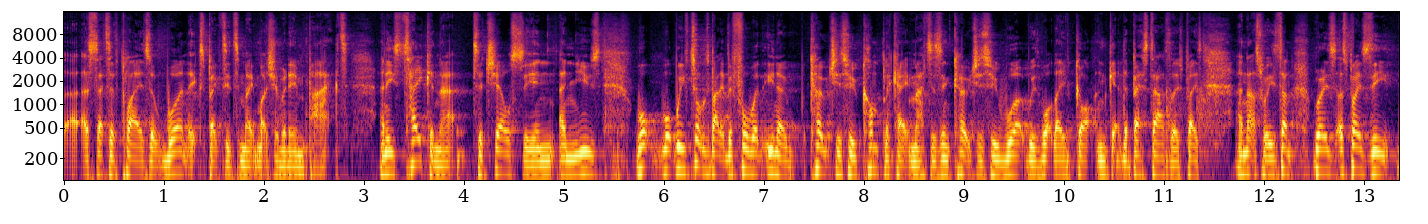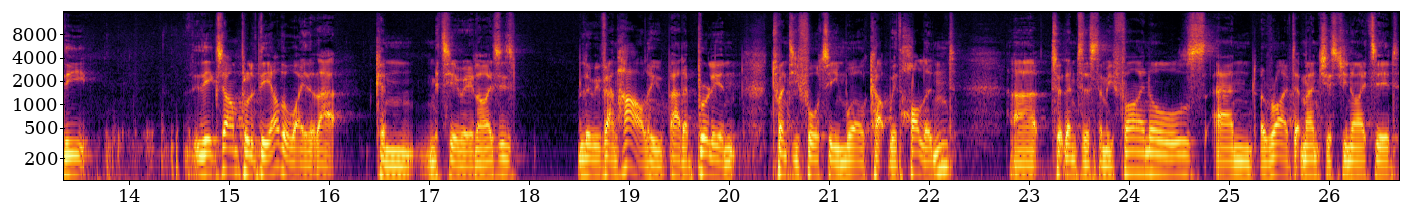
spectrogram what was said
a set of players that weren't expected to make much of an impact, and he's taken that to Chelsea and, and used what, what we've talked about it before. With you know, coaches who complicate matters and coaches who work with what they've got and get the best out of those players, and that's what he's done. Whereas I suppose the the the example of the other way that that can materialise is Louis van Gaal, who had a brilliant 2014 World Cup with Holland, uh, took them to the semi-finals, and arrived at Manchester United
